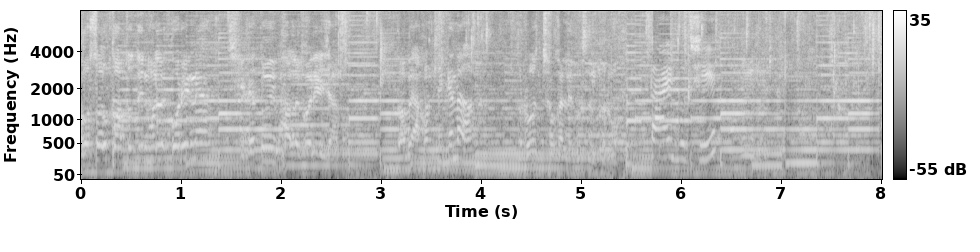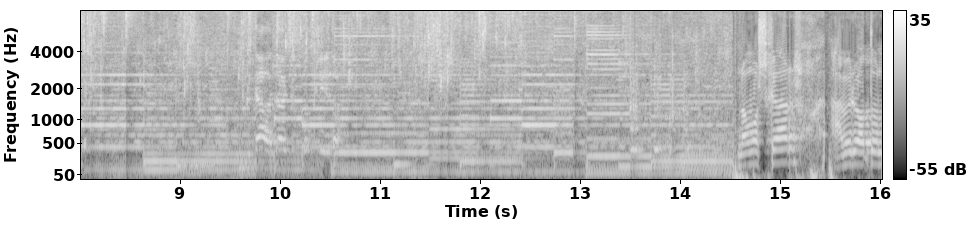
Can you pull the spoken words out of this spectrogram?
গোসল কতদিন হলে করি না সেটা তুমি ভালো করেই জানো। তবে এখন থেকে না রোজ সকালে গোসল করব। তাই বুঝি। দাও দাও একটু দাও। নমস্কার, আমি Ratan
